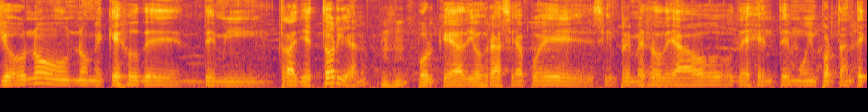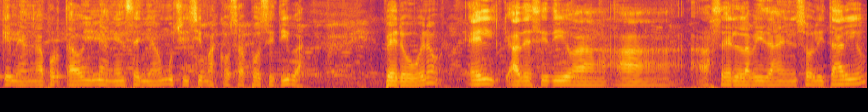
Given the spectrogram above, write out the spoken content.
yo no, no me quejo de, de mi trayectoria, ¿no? Porque a Dios gracias, pues siempre me he rodeado de gente muy importante que me han aportado y me han enseñado muchísimas cosas positivas. Pero bueno, él ha decidido a, a- a hacer la vida en solitario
